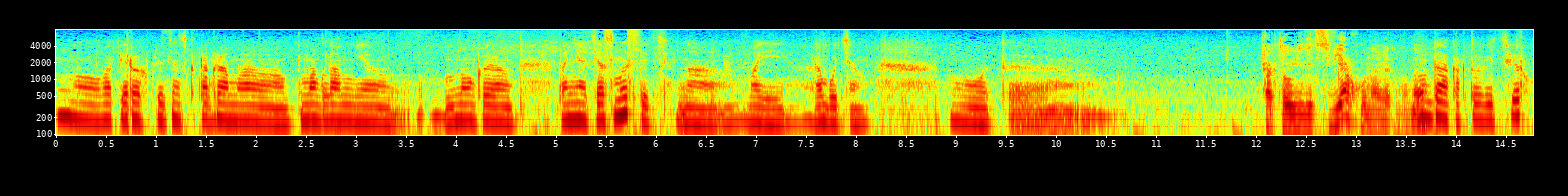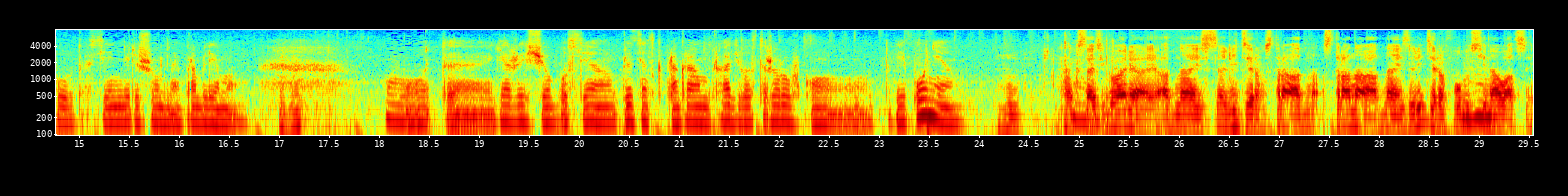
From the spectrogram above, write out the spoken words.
Ну, во-первых, президентская программа помогла мне многое понять и осмыслить на моей работе. Вот. э, Как-то увидеть сверху, наверное, да? Ну да, как-то увидеть сверху вот все нерешенные проблемы. Вот. э, Я же еще после президентской программы проходила стажировку вот в Японии. А, Кстати говоря, одна из лидеров, страна одна из лидеров в области инноваций.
